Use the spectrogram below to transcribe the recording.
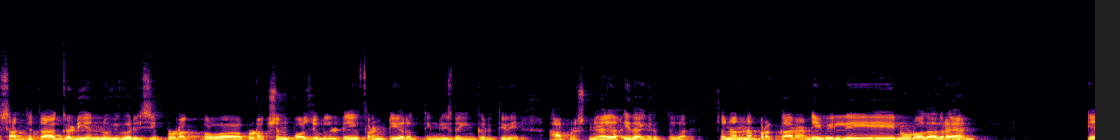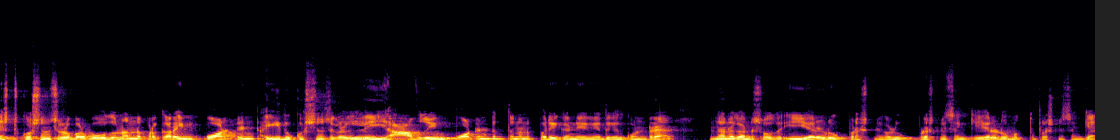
ಸಾಧ್ಯತಾ ಗಡಿಯನ್ನು ವಿವರಿಸಿ ಪ್ರೊಡಕ್ಟ್ ಪ್ರೊಡಕ್ಷನ್ ಪಾಸಿಬಿಲಿಟಿ ಫ್ರಂಟಿಯರ್ ಅಂತ ಇಂಗ್ಲೀಷ್ದಾಗ ಹಿಂಗೆ ಕರಿತೀವಿ? ಆ ಪ್ರಶ್ನೆ ಇದಾಗಿರ್ತದೆ. ಸೊ ನನ್ನ ಪ್ರಕಾರ ನೀವಿಲ್ಲಿ ನೋಡೋದಾದರೆ ಎಷ್ಟು ಕ್ವಶನ್ಸ್ಗಳು ಬರ್ಬೋದು? ನನ್ನ ಪ್ರಕಾರ ಇಂಪಾರ್ಟೆಂಟ್ ಐದು ಕ್ವಶನ್ಸ್ಗಳಲ್ಲಿ ಯಾವುದು ಇಂಪಾರ್ಟೆಂಟ್ ಅಂತ ನನ್ನ ಪರಿಗಣನೆ ತೆಗೆದುಕೊಂಡ್ರೆ ನನಗನ್ನಿಸೋದು ಈ ಎರಡು ಪ್ರಶ್ನೆಗಳು. ಪ್ರಶ್ನೆ ಸಂಖ್ಯೆ ಎರಡು ಮತ್ತು ಪ್ರಶ್ನೆ ಸಂಖ್ಯೆ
